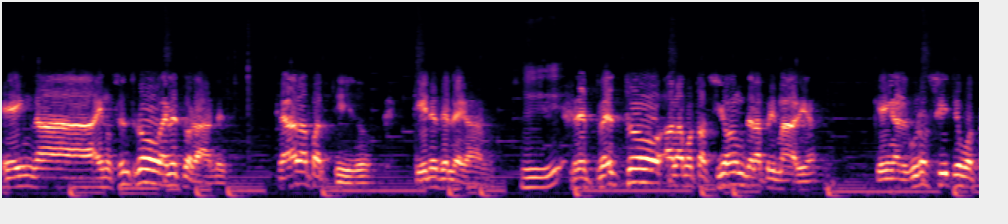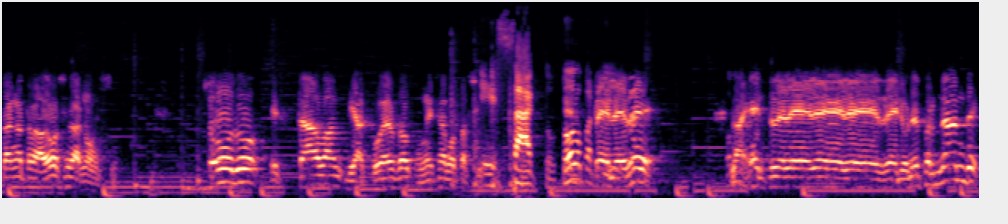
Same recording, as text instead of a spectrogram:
en, la, en los centros electorales, cada partido tiene delegados. Sí. Respecto a la votación de la primaria, que en algunos sitios votan hasta las 12 de la noche. Todos estaban de acuerdo con esa votación. Exacto, todos los partidos. PLD, la gente de, de, de, de, Leonel Fernández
